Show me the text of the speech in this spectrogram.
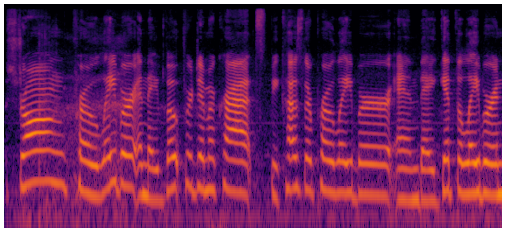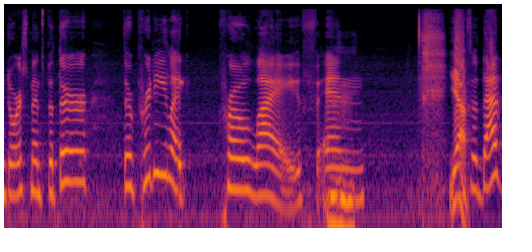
strong pro labor and they vote for Democrats because they're pro labor and they get the labor endorsements, but they're they're pretty like pro life and mm. yeah. So that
